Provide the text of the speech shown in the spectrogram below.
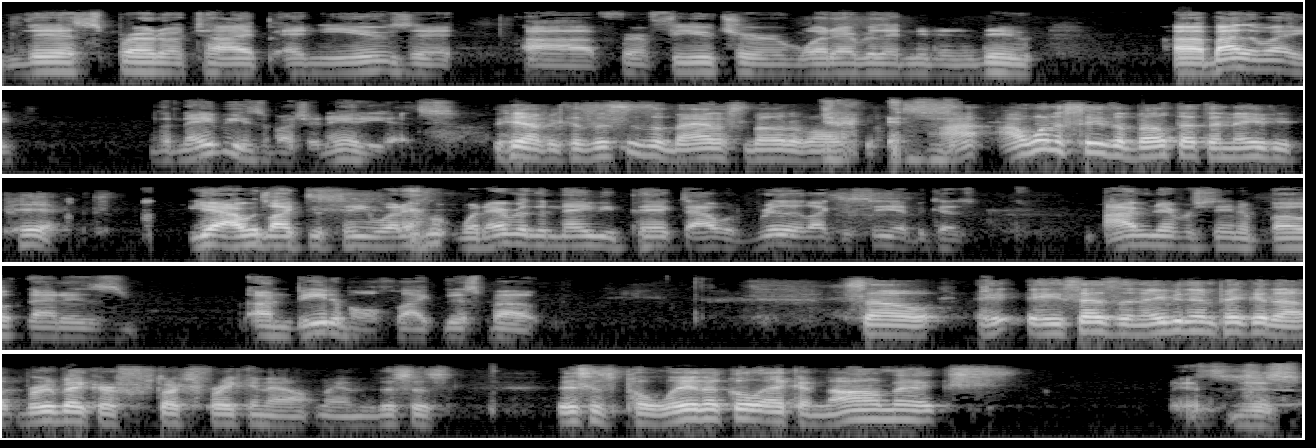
this prototype and use it uh, for future whatever they needed to do. Uh, by the way, the Navy is a bunch of idiots. Yeah, because this is the baddest boat of all. I, I want to see the boat that the Navy picked. yeah, I would like to see whatever whatever the Navy picked. I would really like to see it because I've never seen a boat that is unbeatable like this boat. So he, he says the Navy didn't pick it up. Brubaker starts freaking out, man. This is this is political economics. It's just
